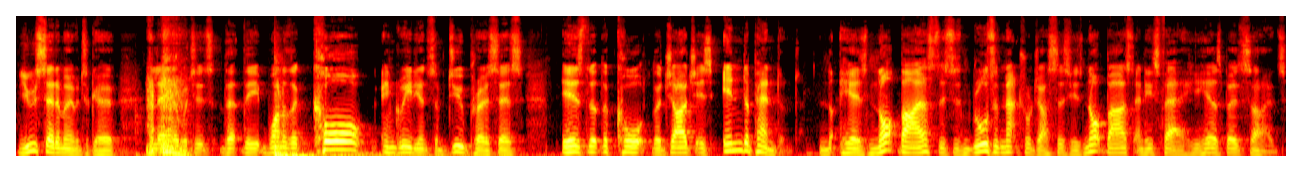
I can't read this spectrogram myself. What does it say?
You said a moment ago, Helena, which is that the one of the core ingredients of due process is that the court, the judge, is independent. N- He is not biased. This is rules of natural justice. He's not biased and he's fair. He hears both sides.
